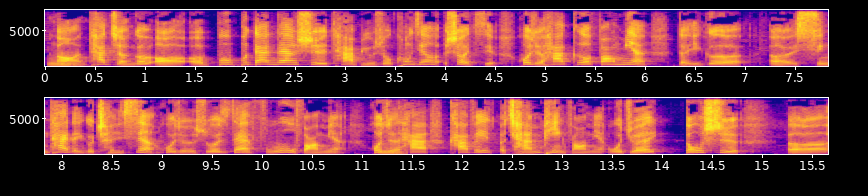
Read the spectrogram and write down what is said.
嗯，它整个呃呃不不单单是它，比如说空间设计，或者它各方面的一个。呃，形态的一个呈现，或者说在服务方面，或者它咖啡产品方面，我觉得都是呃，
